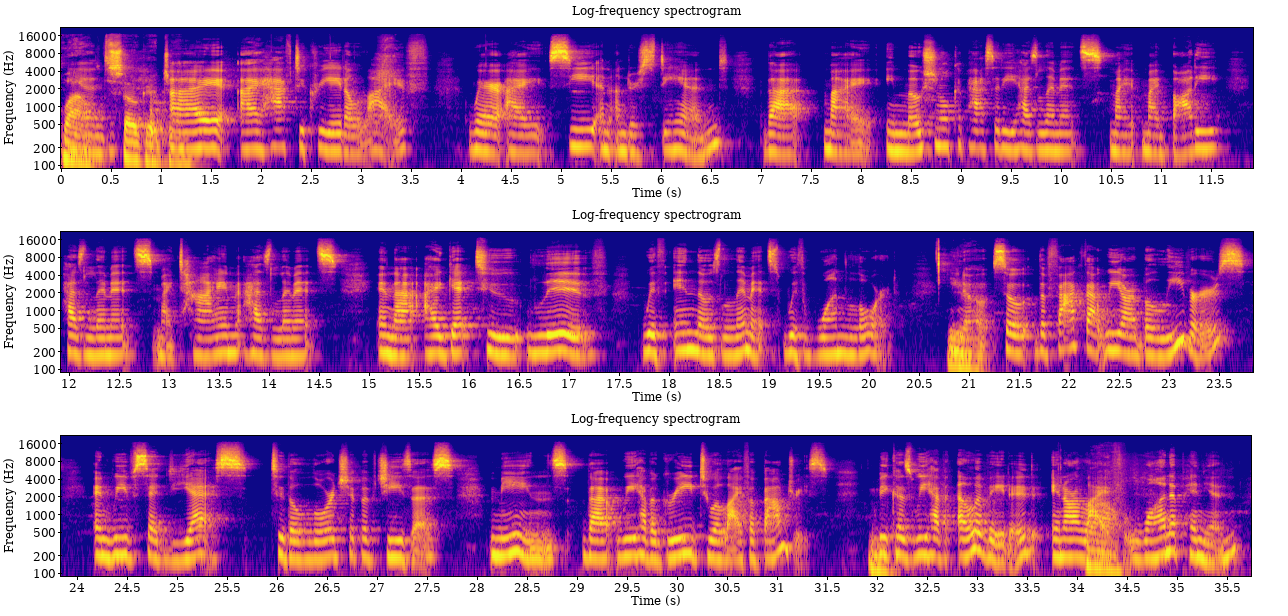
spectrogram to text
Wow, and so good. Jen. I I have to create a life where I see and understand that my emotional capacity has limits, my my body has limits, my time has limits, and that I get to live within those limits with one Lord. You Yeah. know, so the fact that we are believers and we've said yes to the lordship of Jesus means that we have agreed to a life of boundaries hmm. because we have elevated in our life one opinion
